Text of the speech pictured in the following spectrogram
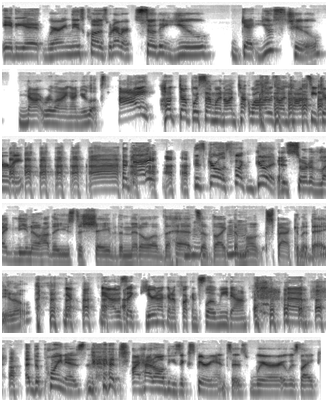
idiot wearing these clothes whatever so that you get used to not relying on your looks. I hooked up with someone on top while I was on topsy turvy. okay, this girl is fucking good. It's sort of like you know how they used to shave the middle of the heads mm-hmm. of like mm-hmm. the monks back in the day. You know? yeah, yeah. I was like, you're not going to fucking slow me down. Um, the point is that I had all these experiences where it was like,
